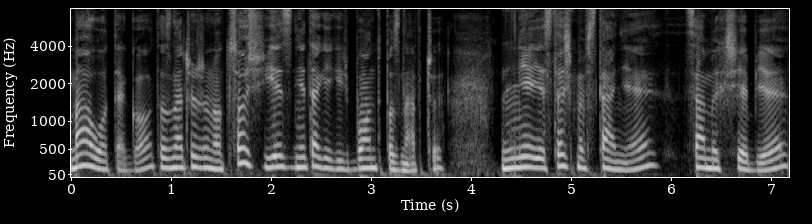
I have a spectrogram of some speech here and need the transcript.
Mało tego, to znaczy, że no coś jest nie tak, jakiś błąd poznawczy. Nie jesteśmy w stanie samych siebie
